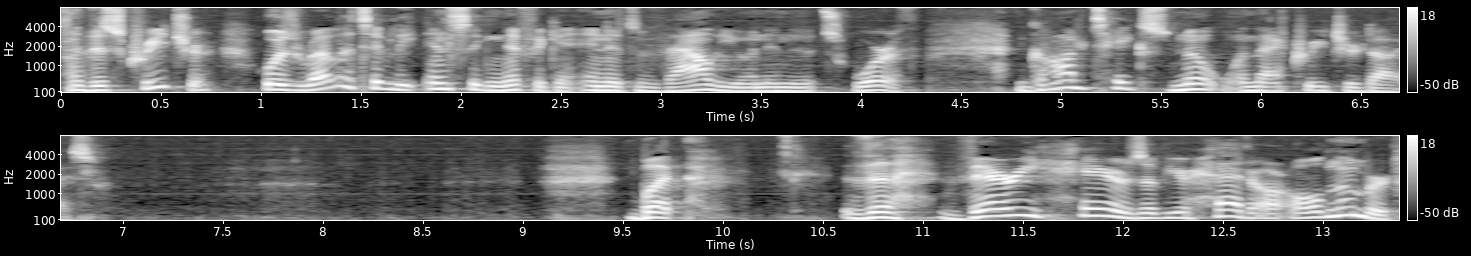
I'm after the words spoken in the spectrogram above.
this creature who is relatively insignificant in its value and in its worth, God takes note when that creature dies. But the very hairs of your head are all numbered.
